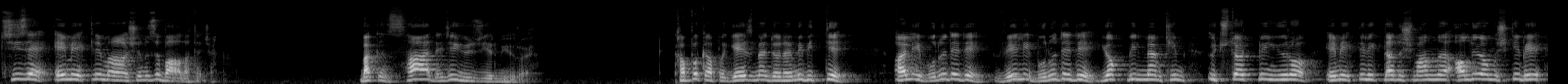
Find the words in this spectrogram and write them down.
Size emekli maaşınızı bağlatacak. Bakın sadece 120 euroya. Kapı kapı gezme dönemi bitti. Ali bunu dedi, Veli bunu dedi, yok bilmem kim 3-4 bin euro emeklilik danışmanlığı alıyormuş gibi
